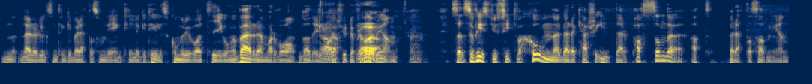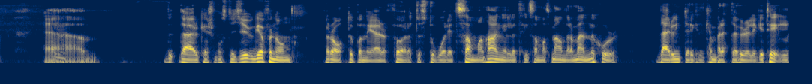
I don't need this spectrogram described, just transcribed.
när du liksom tänker berätta som det egentligen ligger till så kommer det ju vara tio gånger värre än vad det var om du hade Ja, kanske gjort det från ja, ja. början. Ja. Sen så finns det ju situationer där det kanske inte är passande att berätta sanningen. Eh, d- där du kanske måste ljuga för någon rakt upp och ner för att du står i ett sammanhang eller tillsammans med andra människor där du inte riktigt kan berätta hur det ligger till.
